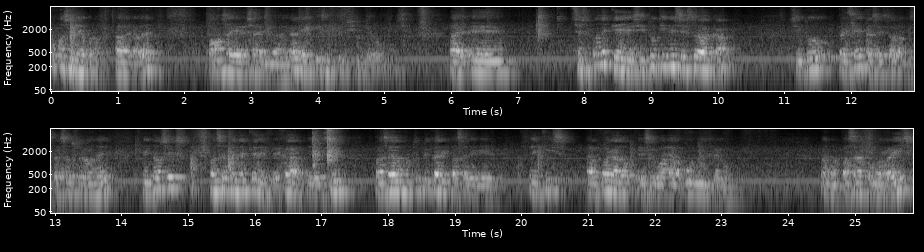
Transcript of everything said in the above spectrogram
¿Cómo sería, profe? A ver, a ver. Vamos a ver esa derivada de x en función de 1. A ver, eh, se supone que si tú tienes esto acá, si tú presentas esto, lo que estás observando ahí, entonces vas a tener que despejar, es decir, vas a multiplicar y vas a dividir x al cuadrado es igual a 1 entre 1. Bueno, pasa como raíz,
